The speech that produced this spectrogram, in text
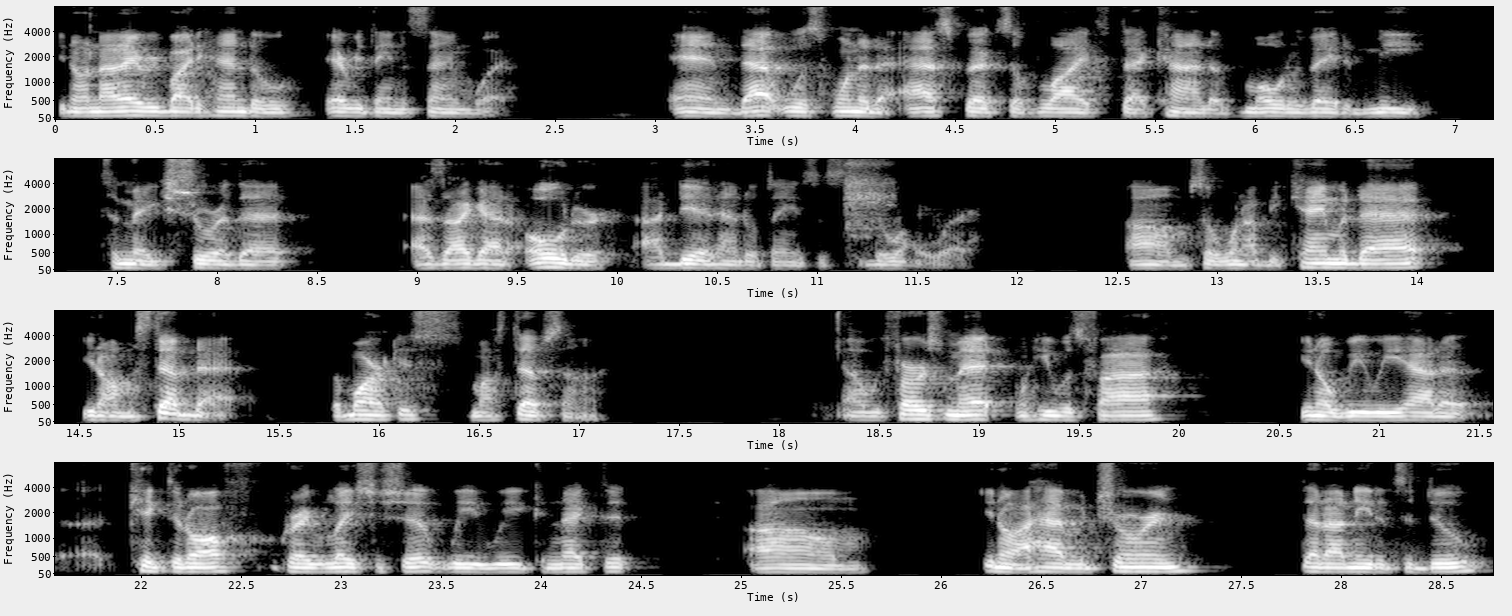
you know, not everybody handle everything the same way. And that was one of the aspects of life that kind of motivated me to make sure that as I got older, I did handle things the right way. Um, so when I became a dad, you know, I'm a stepdad. Lamarcus, my stepson. Uh, we first met when he was five. You know, we we had a uh, kicked it off, great relationship. We we connected. Um, you know, I had maturing that I needed to do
